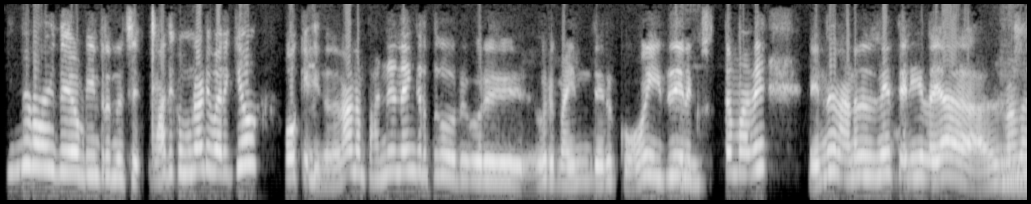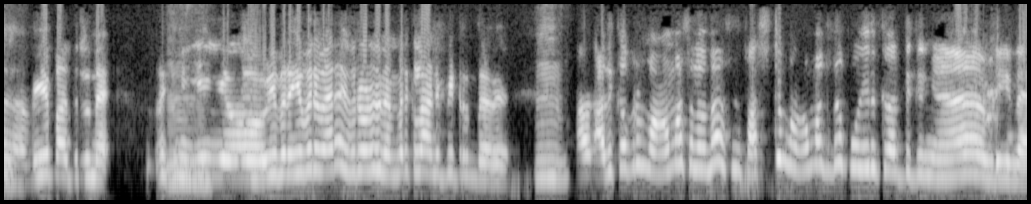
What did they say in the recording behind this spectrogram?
என்னடா இது? அப்படின்ட்டு இருந்துச்சு. அதுக்கு முன்னாடி வரைக்கும் ஓகே இதெல்லாம் நான் பண்ணினேங்கிறதுக்கு ஒரு ஒரு ஒரு மைண்ட் இருக்கும். இது எனக்கு சுத்தமாவே என்ன நடந்ததுன்னே தெரியலையா? அதனால அப்படியே பாத்துட்டு இருந்தேன். ஐயோ இவர் இவர் வேற இவரோட நம்பருக்கெல்லாம் அனுப்பிட்டு இருந்தாரு. அதுக்கப்புறம் மாமா சொல்லதான் ஃபர்ஸ்ட் மாமாக்கு தான் போயிருக்காட்டுக்குங்க அப்படின்னு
